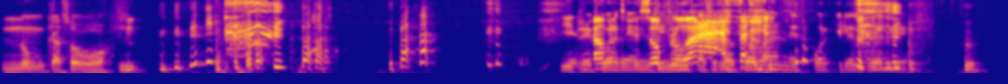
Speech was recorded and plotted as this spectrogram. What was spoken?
nunca sobo. Y recuerden, si soplo. nunca se lo ¡Ah! toman es porque les huele.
